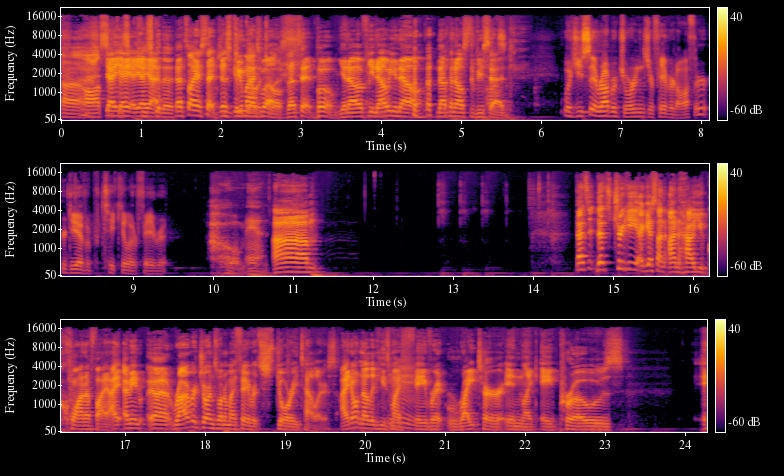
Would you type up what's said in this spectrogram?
uh, Austin. Yeah, yeah, 'cause yeah, yeah. yeah. gonna- That's why I said just gonna Dumai's go into Wells. it. That's it. Boom. You know, if you know, you know. Nothing else to be said. Would you say Robert Jordan's your favorite author, or do you have a particular favorite? Oh man. Um That's that's tricky, I guess, on, on how you quantify. I, I mean, uh, Robert Jordan's one of my favorite storytellers. I don't know that he's my favorite writer in like a prose. Hi-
